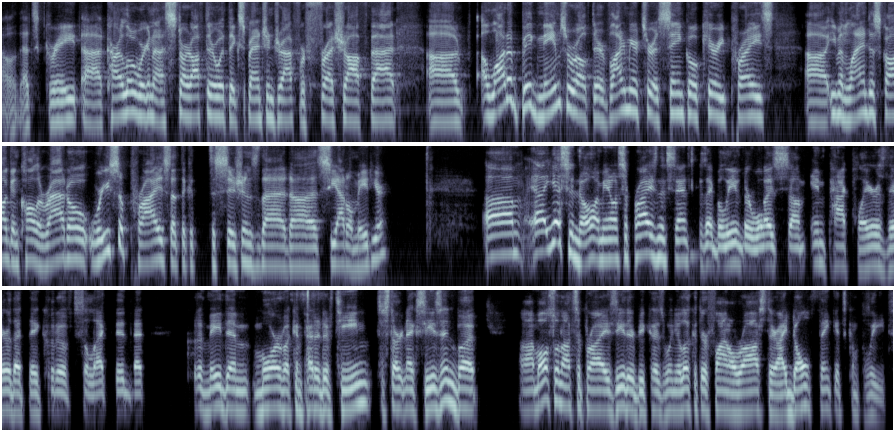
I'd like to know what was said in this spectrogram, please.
Oh, that's great. Uh, Carlo, we're going to start off there with the expansion draft. We're fresh off that. Uh, a lot of big names were out there Vladimir Tarasenko, Carey Price, uh, even Landeskog in Colorado. Were you surprised at the decisions that uh, Seattle made here? Um, uh, yes and no. I mean, I was surprised in the sense because I believe there was some impact players there that they could have selected that could have made them more of a competitive team to start next season. But I'm also not surprised either because when you look at their final roster, I don't think it's complete.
